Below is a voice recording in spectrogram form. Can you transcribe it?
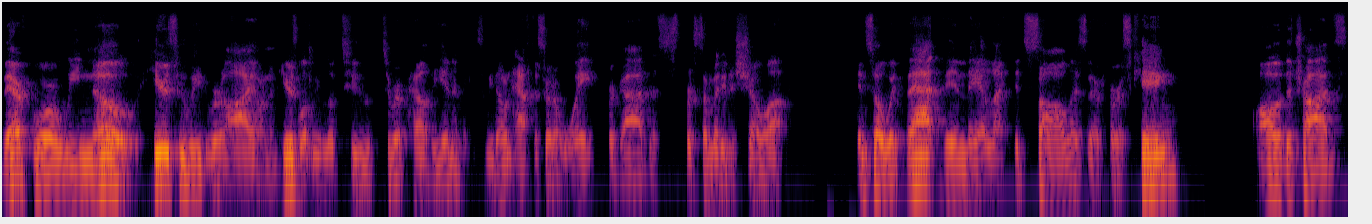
Therefore, we know here's who we'd rely on and here's what we look to to repel the enemies. We don't have to sort of wait for God to, for somebody to show up. And so, with that, then they elected Saul as their first king. All of the tribes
